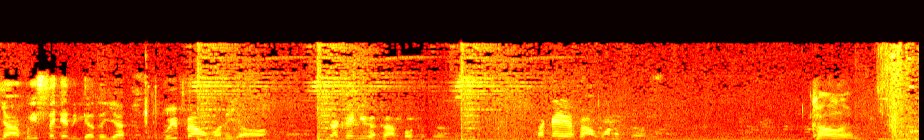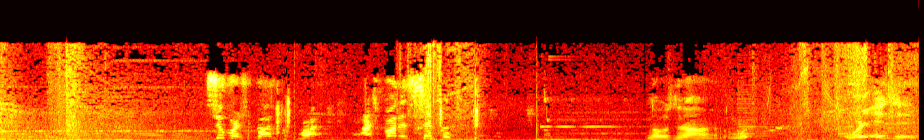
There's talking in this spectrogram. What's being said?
Yeah, we sticking together, yeah. We found one of y'all. Y'all can't even find both of us. I can't even find one of us. Colin. Super spot. What? Our spot is simple. No, it's not. Where, where is it?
